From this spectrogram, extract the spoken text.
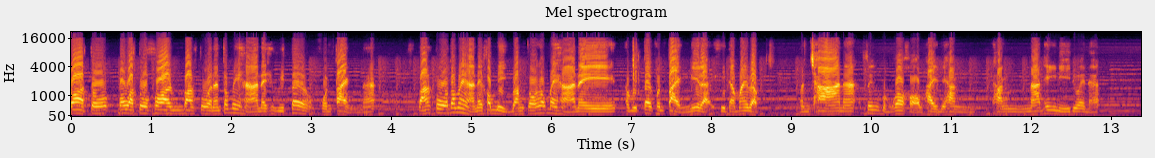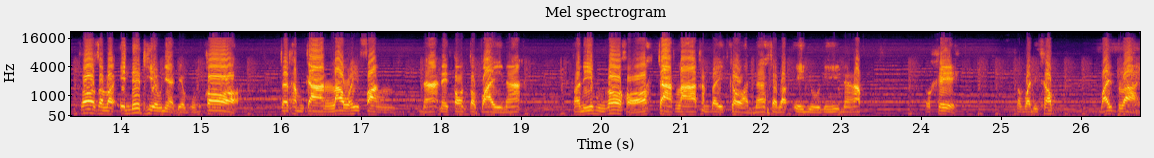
ว่าตัวประวัติตัวละครบางตัวนั้นต้องไปหาในทวิตเตอร์ของคนแต่งนะ บางตัวต้องไปหาในคอมิก บางตัวต้องไปหาในทวิตเตอร์คนแต่งนี่แหละ คือทำให้แบบมันช้านะ ซึ่งผมก็ขออภัยในทางทางหน้าที่นี้ด้วยนะ ก็สำหรับ Ender t a l เนี่ย เดี๋ยวผมก็จะทำการเล่าให้ฟังนะ ในตอนต่อไปนะ ตอนนี้ผมก็ขอจากลากันไปก่อนนะสำหรับ AU นี้นะครับ โอเค สวัสดีครับบายบาย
